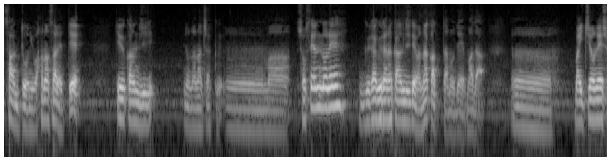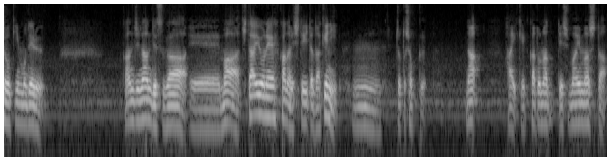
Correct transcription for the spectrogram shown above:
3頭には離されて、っていう感じの7着。うーん、まあ、初戦のね、ぐだぐだな感じではなかったので、まだ。うーん、まあ一応ね、賞金も出る感じなんですが、えー、まあ、期待をね、かなりしていただけに、うん、ちょっとショックなはい、結果となってしまいました。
